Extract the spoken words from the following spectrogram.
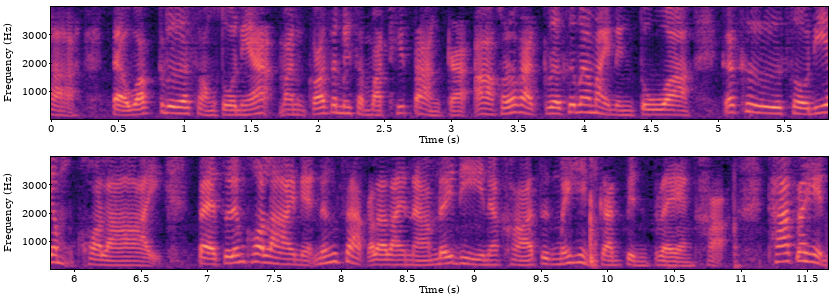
ค่ะ แต่ว่าเกลือ 2 ตัวนี้มันก็จะมีสมบัติที่ต่างกันอ่าเขาเรียกว่าเกลือขึ้นมาใหม่หนึ่งตัว ก็คือโซเดียมคลอไรด์แต่โซเดียมคลอไรด์เนี่ยเนื่องจากละลายน้ำได้ดีนะคะ จึงไม่เห็นการเปลี่ยนแปลงค่ะ ถ้าจะเห็น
